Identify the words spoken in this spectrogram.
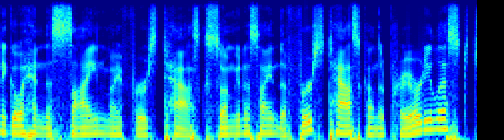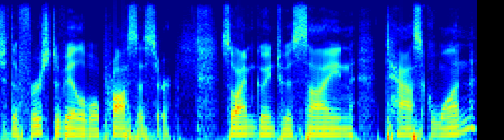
to go ahead and assign my first task. So I'm to assign the first task on the priority list to the first available processor. So I'm going to assign task 1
